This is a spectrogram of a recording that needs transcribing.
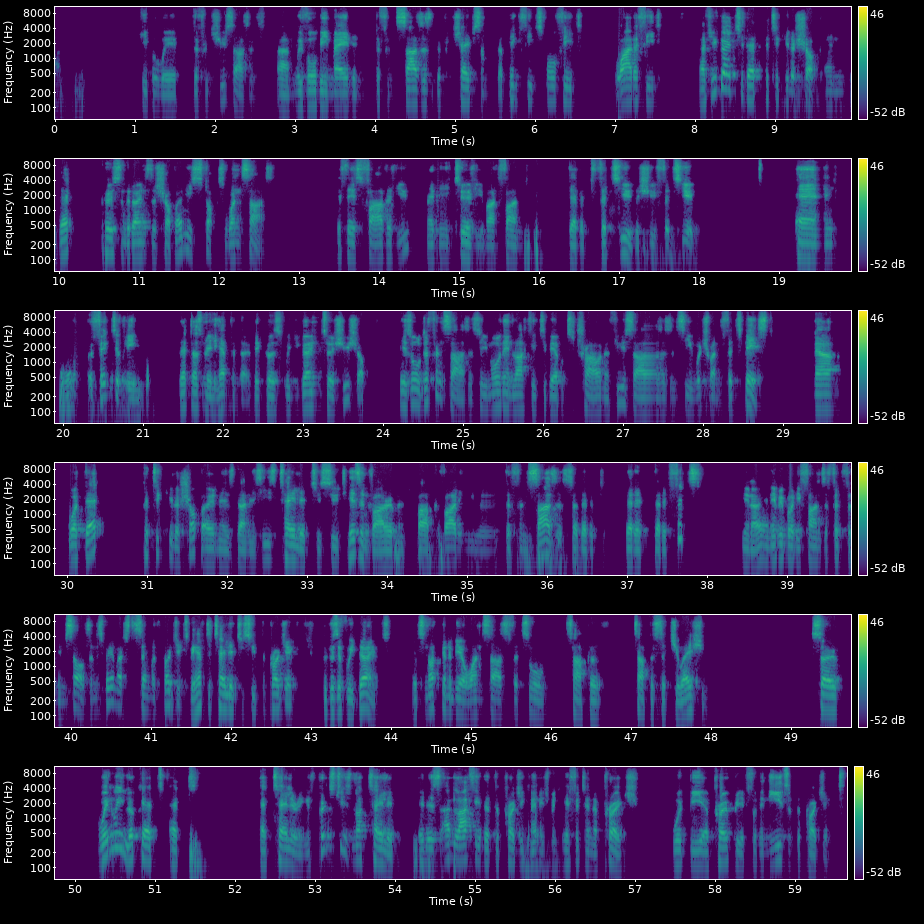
people wear different shoe sizes. Um, we've all been made in different sizes, different shapes, some the big feet, small feet, wider feet. Now, if you go to that particular shop and that person that owns the shop only stocks one size, if there's five of you, maybe two of you might find that it fits you, the shoe fits you. And effectively, that doesn't really happen though, because when you go into a shoe shop, there's all different sizes. So you're more than likely to be able to try on a few sizes and see which one fits best. Now, what that particular shop owner has done is he's tailored to suit his environment by providing you with different sizes so that it that it that it fits you know and everybody finds a fit for themselves. And it's very much the same with projects. We have to tailor to suit the project because if we don't it's not going to be a one size fits all type of type of situation. So when we look at at at tailoring if prince2 is not tailored it is unlikely that the project management effort and approach would be appropriate for the needs of the project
